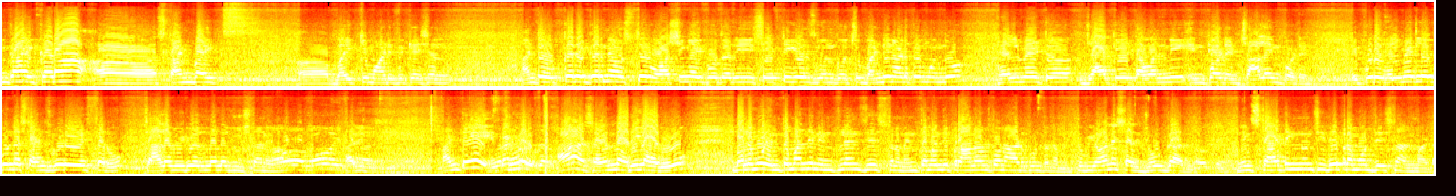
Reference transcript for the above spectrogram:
ఇంకా ఇక్కడ స్టంట్ బైక్స్ బైక్కి మోడిఫికేషన్ అంటే ఒక్క దగ్గరనే వస్తే వాషింగ్ అయిపోతుంది సేఫ్టీ గేర్స్ కొనుక్కోవచ్చు. బండి నడిపే ముందు హెల్మెట్ జాకెట్ అవన్నీ ఇంపార్టెంట్ చాలా ఇంపార్టెంట్ ఇప్పుడు హెల్మెట్ లేకుండా స్టంట్స్ కూడా చేస్తారు చాలా వీడియోలలో చూసిన నేను. అది అంటే సెవెన్ అది కాదు. మనము ఎంతమందిని ఇన్ఫ్లుయెన్స్ చేస్తున్నాం ఎంతమంది ప్రాణాలతో ఆడుకుంటున్నాం. టు బి ఆనెస్ట్ అది జోక్ కాదు. నేను స్టార్టింగ్ నుంచి ఇదే ప్రమోట్ చేసిన అనమాట?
